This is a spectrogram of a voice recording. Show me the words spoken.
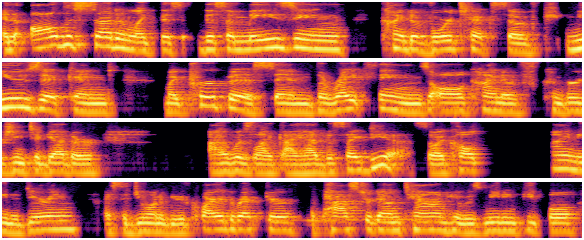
And all of a sudden, like this, this amazing kind of vortex of music and my purpose and the right things all kind of converging together. I was like, I had this idea. So I called Nina Deering. I said, you want to be the choir director? A pastor downtown who was meeting people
